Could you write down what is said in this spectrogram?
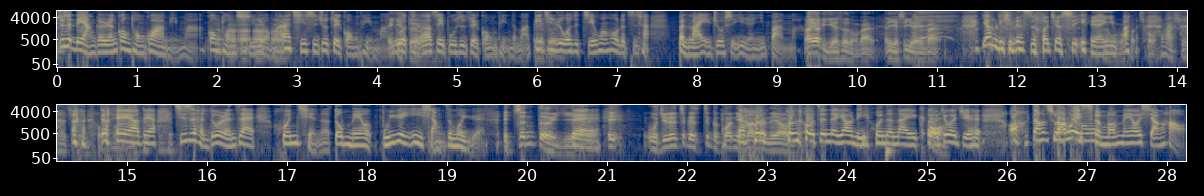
就是两个人共同挂名嘛，共同持有嘛，那其实就最公平嘛。如果走到这一步是最公平的嘛，毕竟如果是结婚后的资产，本来也就是一人一半嘛。那要离的时候怎么办？也是一人一半。要离的时候就是一人一半。丑话说在前头。对呀，对呀。其实很多人在婚前呢都没有不愿意想这么远。哎，真的耶。对。我觉得这个这个观念慢慢的要婚后真的要离婚的那一刻，就会觉得哦，当初为什么没有想好？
